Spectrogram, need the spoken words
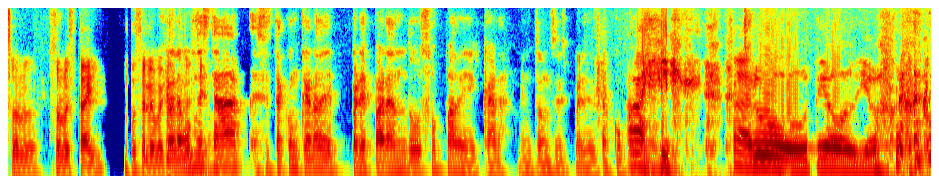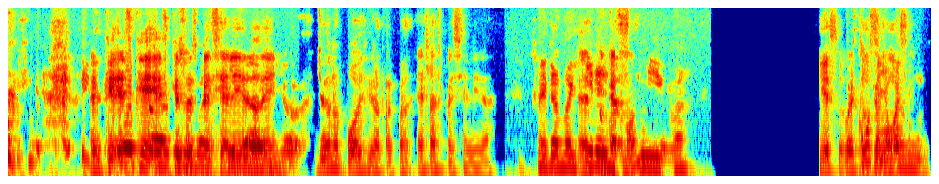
Solo, solo está ahí. No se le ve Floramón expresión. está, está con cara de preparando sopa de cara. Entonces, pues está ocupado. Ay, Haru, te odio. Es que es, que, es, que su especialidad, ¿eh? yo, yo no puedo decir otra cosa, es la especialidad. Pero me ¿Eh, quiere encima. ¿Y eso? Pues ¿Cómo se llama ese? Tucamón,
